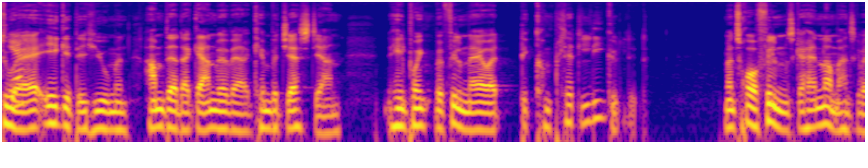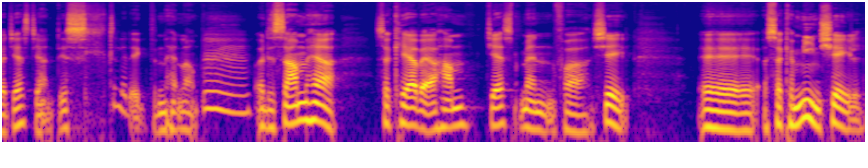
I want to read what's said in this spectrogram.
du Ja. er ikke det human. Ham der, der gerne vil være kæmpe jazzstjerne. Hele pointen med filmen er jo, at det er komplet ligegyldigt. Man tror, at filmen skal handle om, at han skal være jazzstjerne. Det er slet ikke det, den handler om. Mm. Og det samme her, så kan jeg være ham, jazzmanden fra Sjæl. Øh, og så kan min sjæl,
